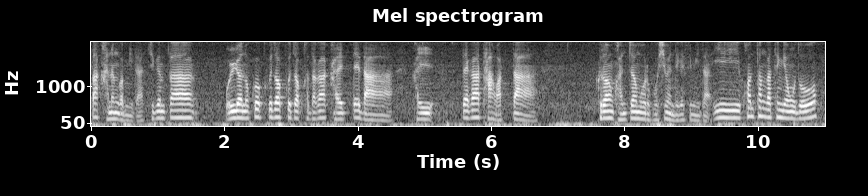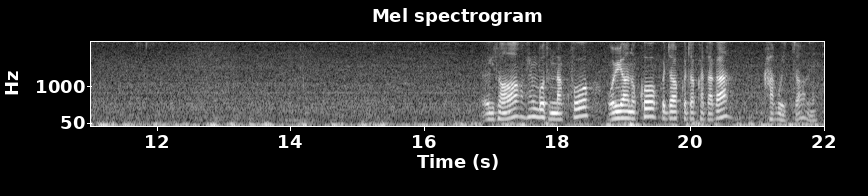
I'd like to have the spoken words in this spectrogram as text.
딱 가는 겁니다. 지금 딱 올려놓고 끄적끄적 하다가 갈 때다. 갈 때가 다 왔다. 그런 관점으로 보시면 되겠습니다. 이 퀀텀 같은 경우도 여기서 횡보 등락 후 올려놓고 끄적끄적 하다가 가고 있죠. 네.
